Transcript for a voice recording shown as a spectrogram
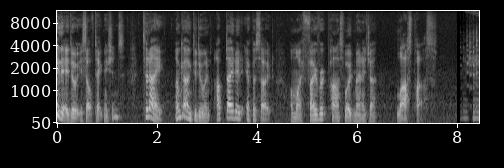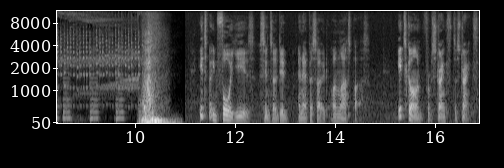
Hey there do-it-yourself technicians. Today I'm going to do an updated episode on my favourite password manager, LastPass. It's been four years since I did an episode on LastPass. It's gone from strength to strength.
